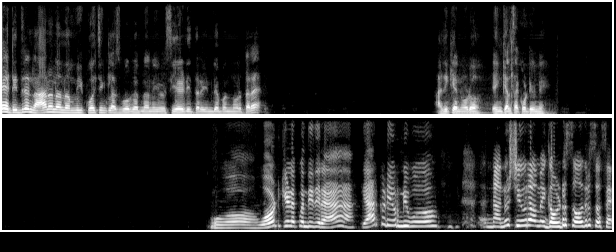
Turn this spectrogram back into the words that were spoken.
ಏಟ್ ಇದ್ರೆ ನಾನು ನನ್ನ ಅಮ್ಮಿ ಕೋಚಿಂಗ್ ಕ್ಲಾಸ್ಗೆ ಹೋಗೋದು ನಾನು ಸಿ ಐ ಡಿ ತರ ಹಿಂದೆ ಬಂದು ನೋಡ್ತಾರೆ. ಅದಕ್ಕೆ ನೋಡು ಹೆಂಗ್ ಕೆಲಸ ಕೊಟ್ಟಿವ್ನಿ? ಓ ಓಟ್ ಕೇಳಕ್ ಬಂದಿದ್ದೀರಾ? ಯಾರ್ ಕಡೆ ಇವ್ರು ನೀವು? ನಾನು ಶಿವರಾಮೇಗೌಡ್ರು ಸೋದ್ರ ಸೊಸೆ.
